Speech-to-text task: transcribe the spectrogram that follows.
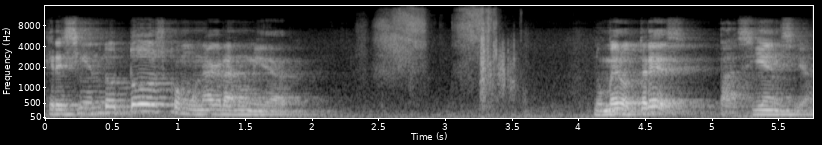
creciendo todos como una gran unidad. Número 3. Paciencia.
